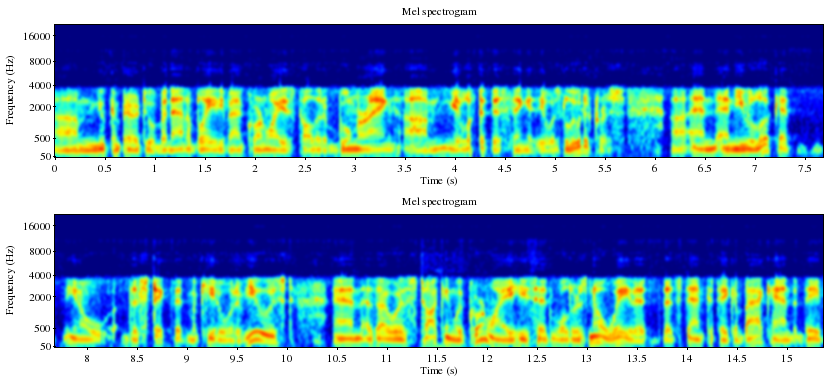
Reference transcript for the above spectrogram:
Um, you compare it to a banana blade. Yvan Cournoyer has called it a boomerang. Um, you looked at this thing; it, it was ludicrous. Uh, and and you look at you know the stick that Mikita would have used. And as I was talking with Cornway, he said, "Well, there's no way that that Stan could take a backhand." And Dave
